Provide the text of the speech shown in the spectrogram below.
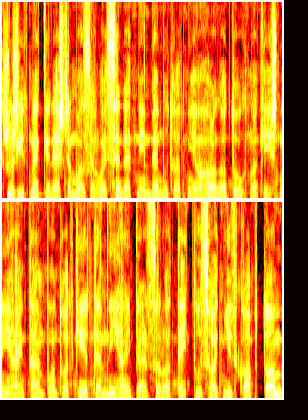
Zsuzsit megkerestem azzal, hogy szeretném bemutatni a hallgatóknak, és néhány támpontot kértem, néhány perc alatt egy tucatnyit kaptam,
